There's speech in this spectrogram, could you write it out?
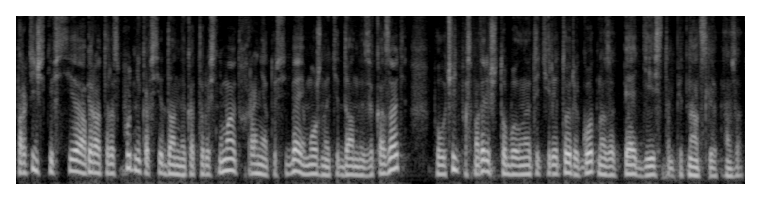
практически все операторы спутника, все данные, которые снимают, хранят у себя, и можно эти данные заказать, получить, посмотреть, что было на этой территории год назад, 5, 10, там, 15 лет назад.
